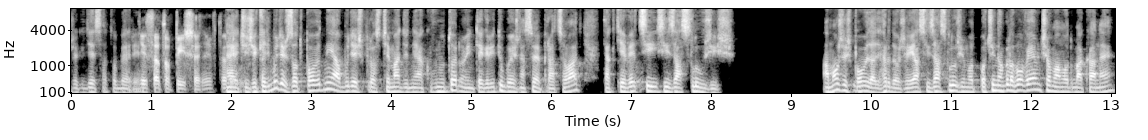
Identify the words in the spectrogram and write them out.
že kde sa to berie. Kde sa to píše, nie? Hej, čiže keď budeš zodpovedný a budeš proste mať nejakú vnútornú integritu, budeš na sebe pracovať, tak tie veci si zaslúžiš. A môžeš povedať hrdo, že ja si zaslúžim odpočinok, lebo viem, čo mám odmakané,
